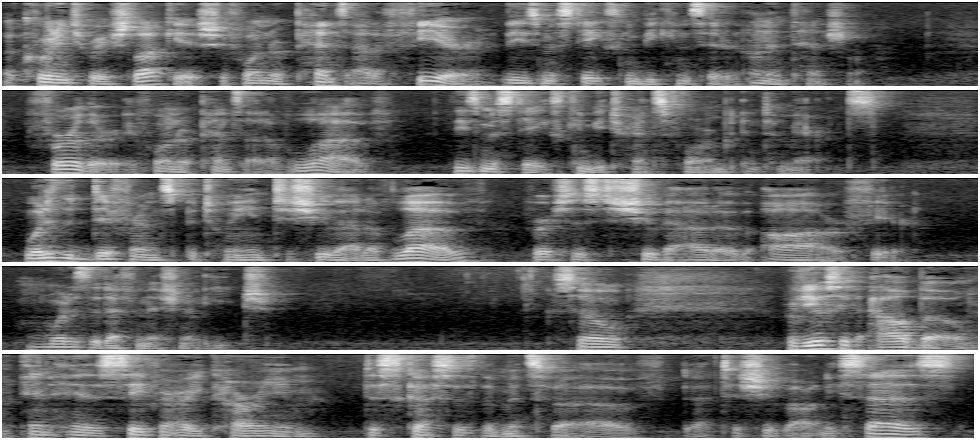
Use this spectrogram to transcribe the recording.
According to Reish Lakish, if one repents out of fear, these mistakes can be considered unintentional. Further, if one repents out of love, these mistakes can be transformed into merits. What is the difference between teshuva out of love versus teshuva out of awe or fear? What is the definition of each? So, Rav Yosef Albo, in his Sefer HaIkarim, discusses the mitzvah of uh, Teshuvah, and he says,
